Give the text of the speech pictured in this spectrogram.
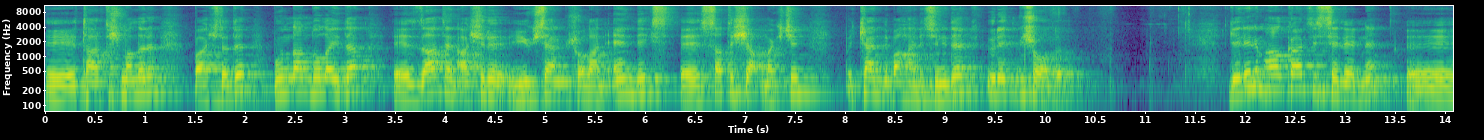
e, tartışmaları başladı. Bundan dolayı da e, zaten aşırı yükselmiş olan endeks e, satış yapmak için kendi bahanesini de üretmiş oldu. Gelelim halka arz hisselerine. Ee,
